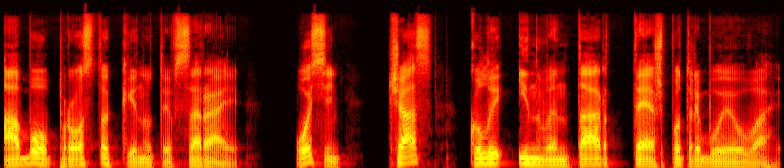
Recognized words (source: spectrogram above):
або просто кинути в сараї. Осінь час, коли інвентар теж потребує уваги.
